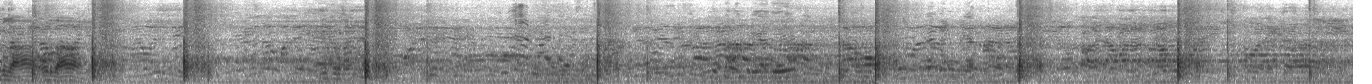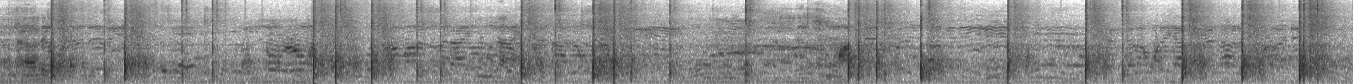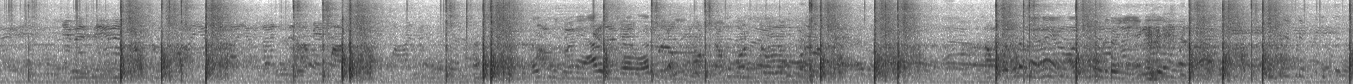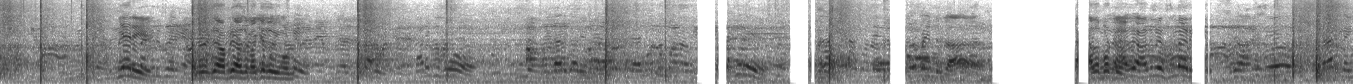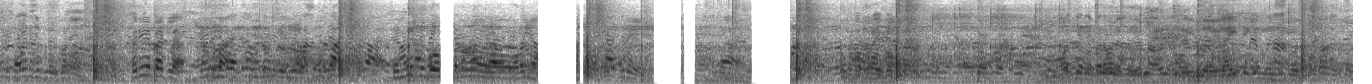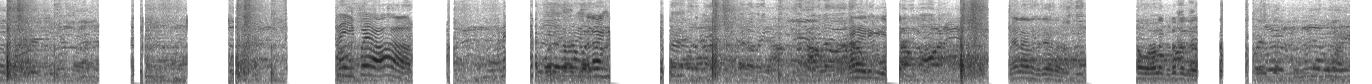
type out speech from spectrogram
ஓடுதா ஓடுதா? அப்படியே அதை வைக்க சொல்லுங்க. அதை போட்டு. அது அதுல ஃபுல்லா இருக்கு. சைடு ஜிப்ல இருக்கணும் பெரிய பேக்ல சென்டருக்கு போ ஓகே பரவாயில்ல. இந்த லைட்டுக்கு மேலே இருக்கிறீங்க மேலே சரியாக ஒரு ஆள் கிட்ட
